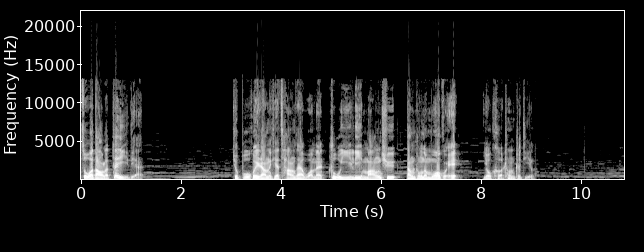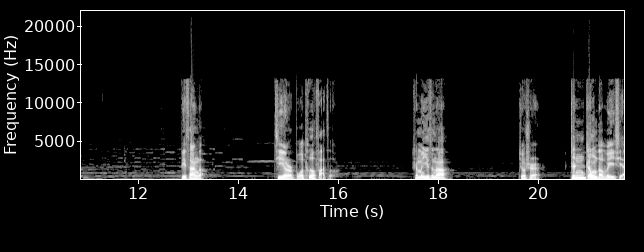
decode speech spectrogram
做到了这一点，就不会让那些藏在我们注意力盲区当中的魔鬼有可乘之机了。第三个，吉尔伯特法则，什么意思呢？就是真正的危险。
